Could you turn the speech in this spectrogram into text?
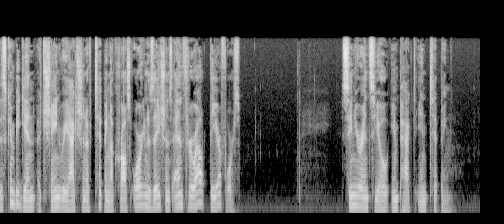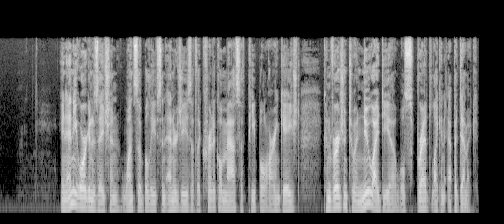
This can begin a chain reaction of tipping across organizations and throughout the Air Force. Senior NCO Impact in Tipping In any organization, once the beliefs and energies of the critical mass of people are engaged, conversion to a new idea will spread like an epidemic.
